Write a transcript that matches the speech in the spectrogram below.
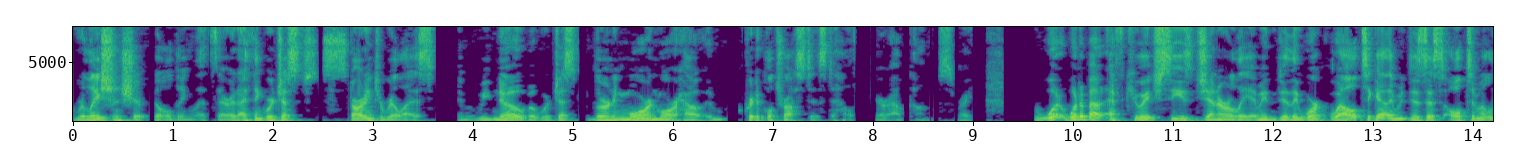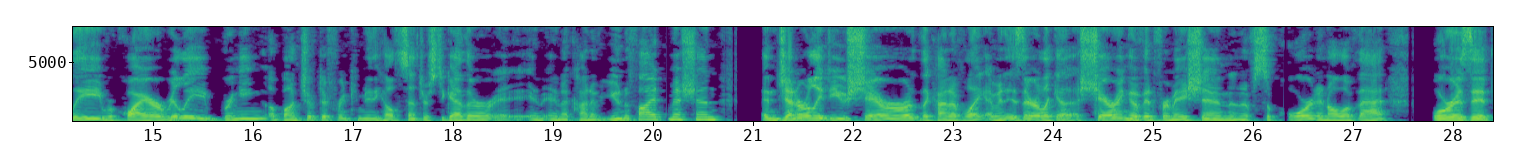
relationship building that's there. And I think we're just starting to realize and we know, but we're just learning more and more how critical trust is to healthcare outcomes, right? What what about FQHCs generally? I mean, do they work well together? I mean, does this ultimately require really bringing a bunch of different community health centers together in, in a kind of unified mission? And generally, do you share the kind of like, I mean, is there like a, a sharing of information and of support and all of that? Or is it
